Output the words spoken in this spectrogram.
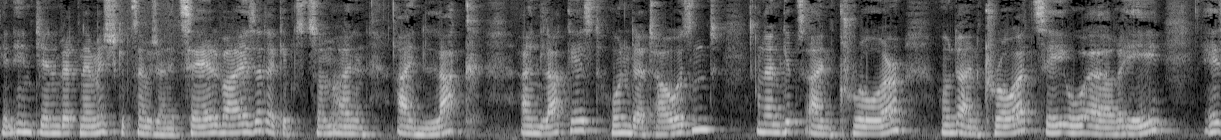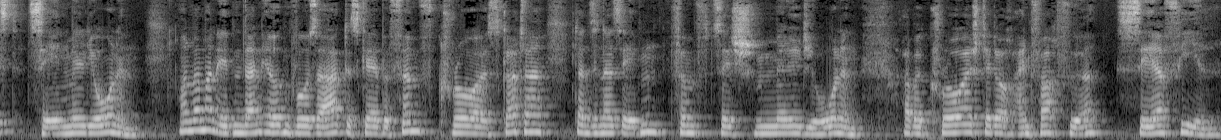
In Indien wird nämlich, gibt es nämlich eine Zählweise, da gibt es zum einen ein Lakh, ein Lakh ist 100.000 und dann gibt es ein Crore und ein Crore, C-O-R-E, ist 10 Millionen. Und wenn man eben dann irgendwo sagt, es gäbe 5 Crores Götter, dann sind das eben 50 Millionen. Aber Crore steht auch einfach für sehr viel.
